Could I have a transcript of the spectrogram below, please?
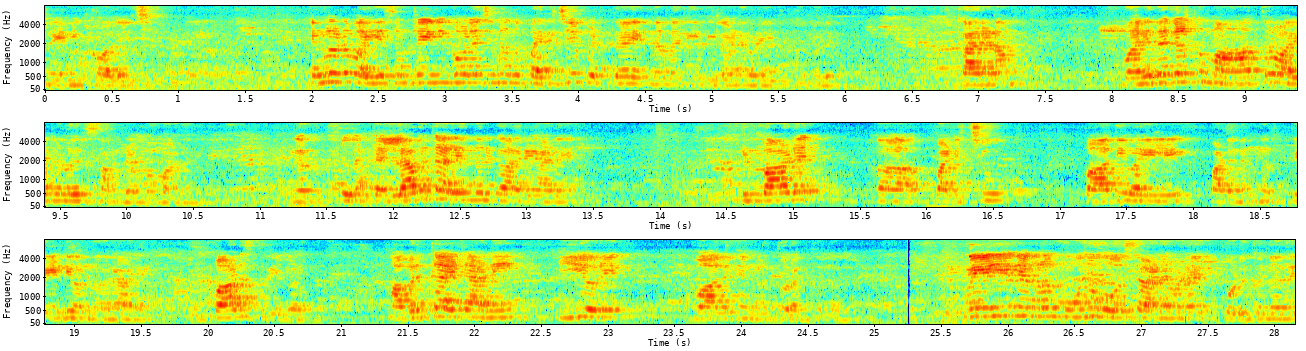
training college ഞങ്ങളിവിടെ വൈ എസ് എം ട്രെയിനിങ് കോളേജിനെ ഒന്ന് പരിചയപ്പെടുത്തുക എന്നുള്ള രീതിയിലാണ് ഇവിടെ ഇരിക്കുന്നത്. കാരണം വനിതകൾക്ക് മാത്രമായിട്ടുള്ള ഒരു സംരംഭമാണ്. നിങ്ങൾക്ക് എല്ലാവർക്കും അറിയുന്ന ഒരു കാര്യമാണ്. ഒരുപാട് പഠിച്ചു പാതി വഴിയിൽ പഠനം നിർത്തേണ്ടി വന്നവരാണ് ഒരുപാട് സ്ത്രീകളും. അവർക്കായിട്ടാണ് ഈ ഒരു വാതിൽ ഞങ്ങൾ തുറക്കുന്നത്. മെയിൻലി ഞങ്ങൾ മൂന്ന് കോഴ്സാണ് ഇവിടെ കൊടുക്കുന്നത്.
